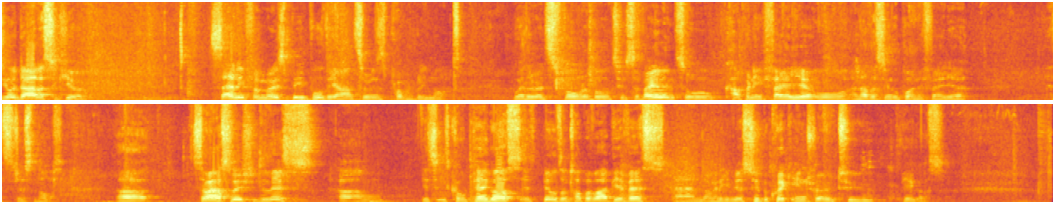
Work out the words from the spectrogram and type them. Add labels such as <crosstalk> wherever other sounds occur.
Is your data secure? Sadly, for most people, the answer is probably not. Whether it's vulnerable to surveillance or company failure or another single point of failure, it's just not. Uh, so our solution to this um, is, is, called Peergos. It builds on top of IPFS, and I'm going to give you a super quick intro to Peergos.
